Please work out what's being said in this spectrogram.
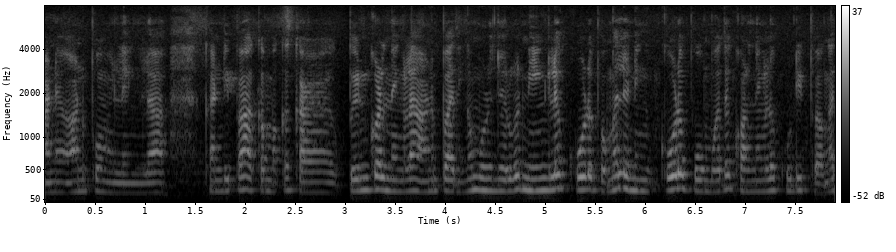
அனு அனுப்புவோம் இல்லைங்களா? கண்டிப்பாக அக்கம் பக்கம் க பெண் குழந்தைங்கள அனுப்பாதீங்க. முடிஞ்ச அளவுக்கு நீங்களே கூட போங்க. இல்லை நீங்கள் கூட போகும்போது குழந்தைங்கள கூட்டிகிட்டு போங்க.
